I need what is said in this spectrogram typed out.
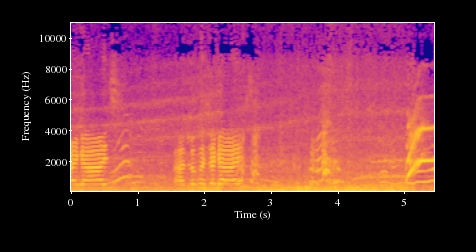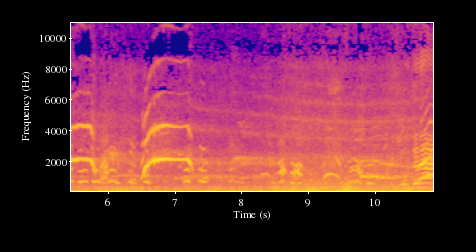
Hi guys. Hadlock na siya guys. Luto na.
